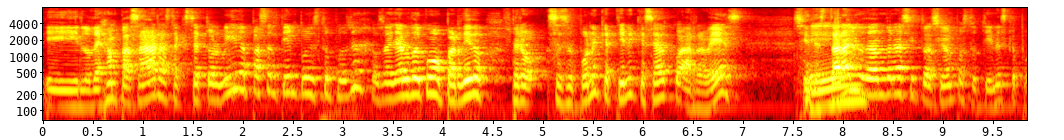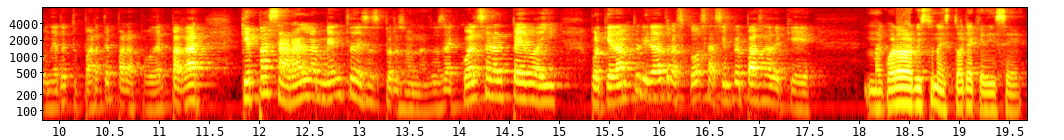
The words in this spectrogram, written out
y, lo dejan pasar hasta que se te olvida, pasa el tiempo y esto pues ya, o sea, ya lo doy como perdido. Pero se supone que tiene que ser al, revés. Si te están ayudando en la situación, pues tú tienes que poner de tu parte para poder pagar. ¿Qué pasará en la mente de esas personas? O sea, ¿cuál será el pedo ahí? Porque dan prioridad a otras cosas. Siempre pasa de que me acuerdo haber visto una historia que dice,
